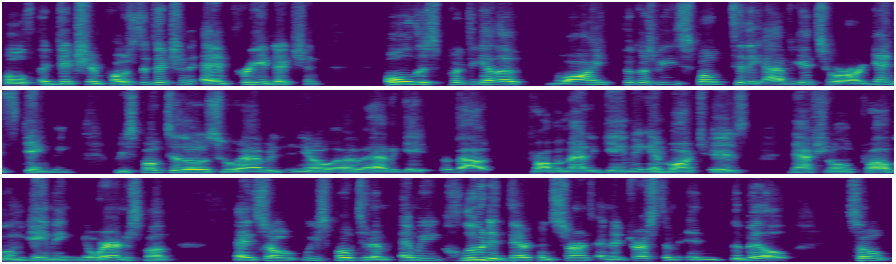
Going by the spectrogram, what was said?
both addiction, post addiction, and pre addiction all this put together. Why? Because we spoke to the advocates who are against gaming. We spoke to those who have, you know, uh, advocate about problematic gaming, and March is National Problem Gaming Awareness Month. And so we spoke to them and we included their concerns and addressed them in the bill. So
